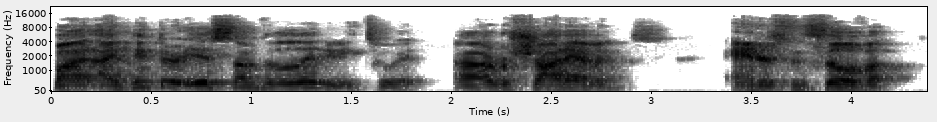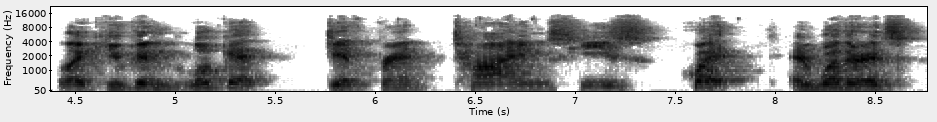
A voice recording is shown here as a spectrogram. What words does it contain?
But I think there is some validity to it. Uh, Rashad Evans, Anderson Silva, like you can look at different times he's quit, and whether it's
